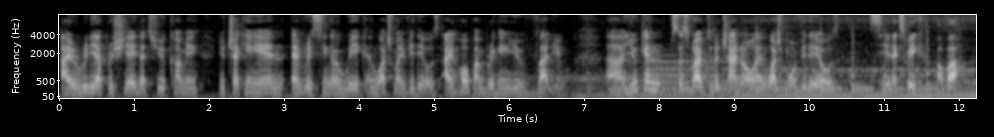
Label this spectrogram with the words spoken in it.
I really appreciate that you coming, you checking in every single week and watch my videos. I hope I'm bringing you value. Uh, you can subscribe to the channel and watch more videos. See you next week. Au revoir.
